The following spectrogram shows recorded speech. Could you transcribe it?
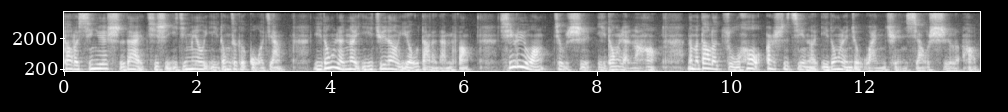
到了新约时代，其实已经没有以东这个国家，以东人呢移居到犹大的南方，希律王就是以东人了哈。那么到了主后二世纪呢，以东人就完全消失了哈。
